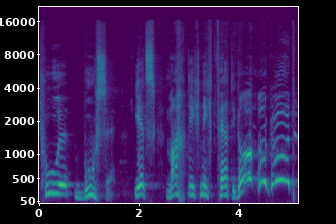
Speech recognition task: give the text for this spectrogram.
tue Buße. Jetzt mach dich nicht fertig. Oh, oh Gott,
